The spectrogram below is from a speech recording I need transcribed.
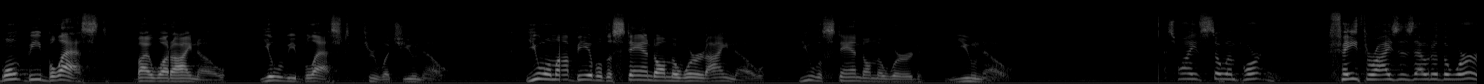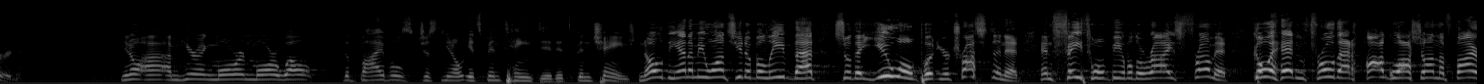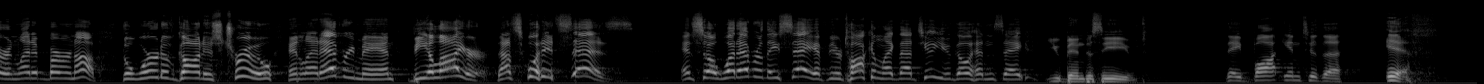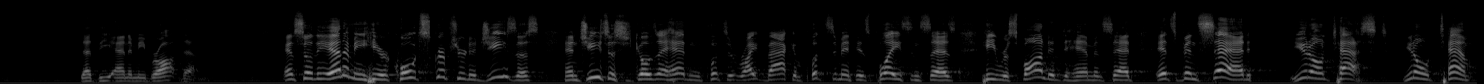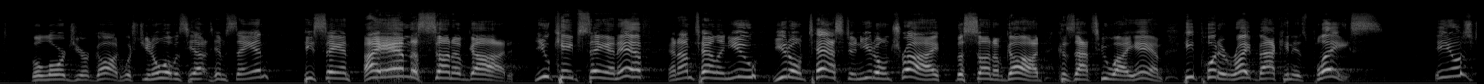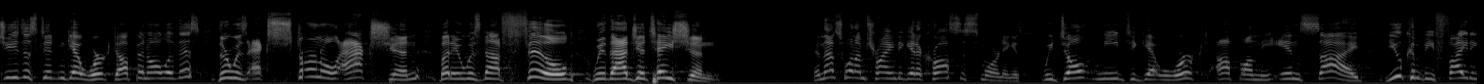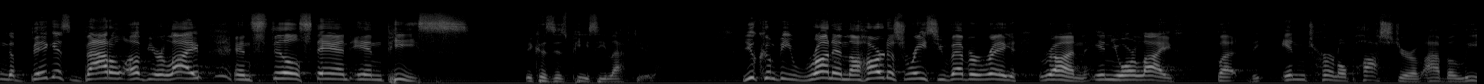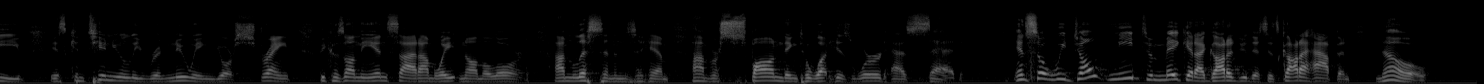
won't be blessed by what I know. You will be blessed through what you know. You will not be able to stand on the word I know. You will stand on the word you know. That's why it's so important. Faith rises out of the word. You know, I'm hearing more and more, well, the Bible's just, you know, it's been tainted, it's been changed. No, the enemy wants you to believe that so that you won't put your trust in it and faith won't be able to rise from it. Go ahead and throw that hogwash on the fire and let it burn up. The word of God is true and let every man be a liar. That's what it says. And so, whatever they say, if they're talking like that to you, go ahead and say, You've been deceived. They've bought into the if that the enemy brought them. And so the enemy here quotes scripture to Jesus, and Jesus goes ahead and puts it right back and puts him in his place and says, He responded to him and said, It's been said, you don't test, you don't tempt the Lord your God. Which, do you know what was him saying? He's saying, I am the Son of God. You keep saying if, and I'm telling you, you don't test and you don't try the Son of God because that's who I am. He put it right back in his place. You know, Jesus didn't get worked up in all of this. There was external action, but it was not filled with agitation. And that's what I'm trying to get across this morning is we don't need to get worked up on the inside. You can be fighting the biggest battle of your life and still stand in peace because his peace he left you. You can be running the hardest race you've ever run in your life but the internal posture of I believe is continually renewing your strength because on the inside, I'm waiting on the Lord. I'm listening to Him, I'm responding to what His Word has said. And so we don't need to make it, I got to do this, it's got to happen. No,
